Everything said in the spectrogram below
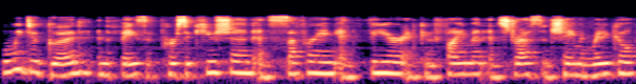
when we do good in the face of persecution and suffering and fear and confinement and stress and shame and ridicule,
